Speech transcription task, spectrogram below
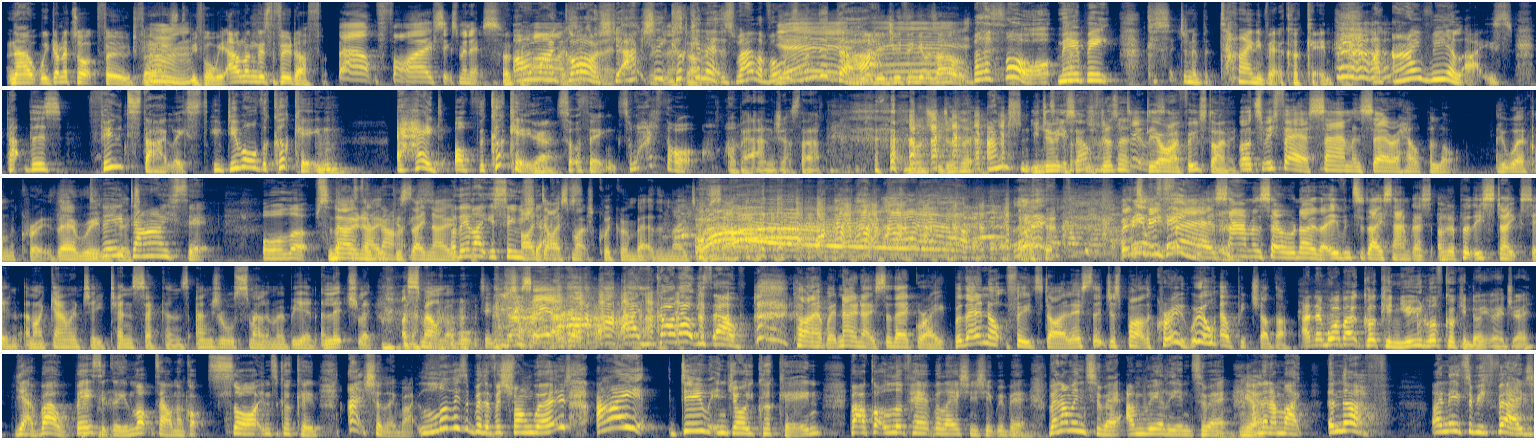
Now we're going to talk food first hmm. before we. How long is the food off? About five, six minutes. Oh my Five, gosh, you're actually Isn't it? cooking it as well. I've always Yeah. wondered that. Yeah, Did you think it was a hope? Well, I thought maybe because I've done a tiny bit of cooking, and I realised that there's food stylists who do all the cooking hmm. Ahead of the cooking, Yeah. sort of thing. So I thought, I'll bet Ange has that. no, she does it. and You do it yourself? Does it? DIY food styling. Well, to be fair, Sam and Sarah help a lot, who work on the crew. They're really Do they good. dice it all up? So No, no, it's nice? because they know. Are they like your sous I chefs? dice much quicker and better than they do. Ah! But to be fair, Sam and Sarah will know that. Even today, Sam goes, I'm going to put these steaks in, and I guarantee 10 seconds, Angela will smell them and be in. And literally, I smelled them, I walked in. Did you see it? you can't help yourself. Can't help it. No, no, so they're great. But they're not food stylists, they're just part of the crew. We all help each other. And then what about cooking? You love cooking, don't you, AJ? Yeah, well, basically in lockdown, I got so into cooking. Actually, right, love is a bit of a strong word. I do enjoy cooking, but I've got a love hate relationship with it. Mm. When I'm into it, I'm really into it. Yeah. And then I'm like, enough. I need to be fed.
